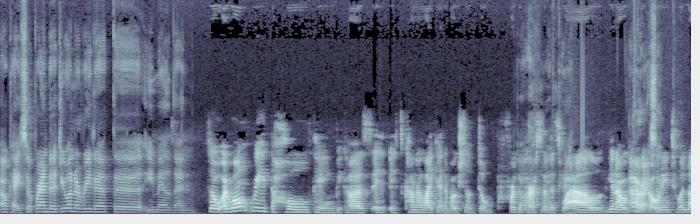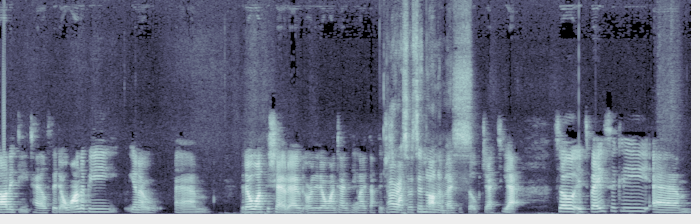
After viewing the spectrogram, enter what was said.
okay so brenda do you want to read out the email then So I won't read the whole thing because it, it's kind of like an emotional dump for the Oh, person as well. You know, kind Alright, of going so- into a lot of details. They don't want to be, you know, um, they don't want the shout out or they don't want anything like that. They just Alright, want so it's to talk about anonymous. the subject. Yeah. So it's basically um,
